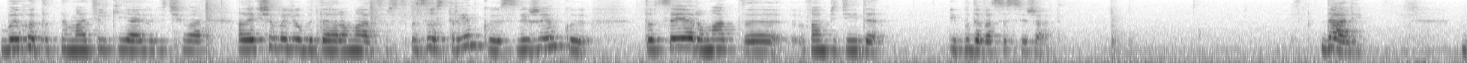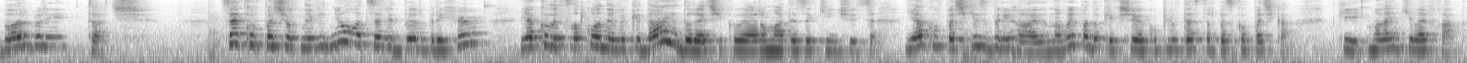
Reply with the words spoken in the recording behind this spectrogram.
бо його тут немає, тільки я його відчуваю. Але якщо ви любите аромат з- остринкою, свіжинкою, то цей аромат е, вам підійде і буде вас освіжати. Далі. Burberry Touch. Це ковпачок не від нього, це від Burberry Her. Я коли флакони викидаю, до речі, коли аромати закінчуються, я ковпачки зберігаю на випадок, якщо я куплю тестер без ковпачка. Такий маленький лайфхак.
